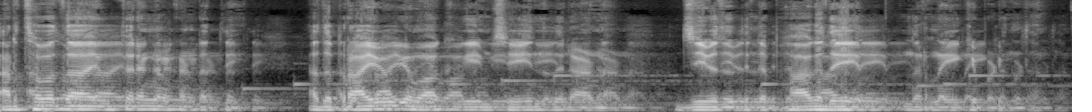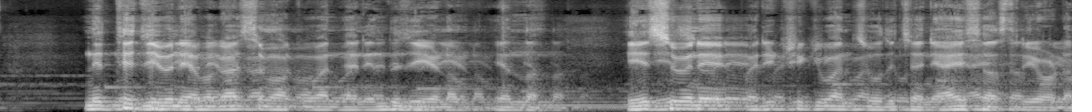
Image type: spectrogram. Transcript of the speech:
അർത്ഥവത്തായ ഉത്തരങ്ങൾ കണ്ടെത്തി അത് പ്രായോഗികമാക്കുകയും ചെയ്യുന്നതിലാണ് ജീവിതത്തിന്റെ ഭാഗതയും നിർണയിക്കപ്പെടുന്നത്. നിത്യജീവനെ അവകാശമാക്കുവാൻ ഞാൻ എന്തു ചെയ്യണം എന്ന് യേശുവിനെ പരീക്ഷിക്കുവാൻ ചോദിച്ച ന്യായശാസ്ത്രിയോട്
